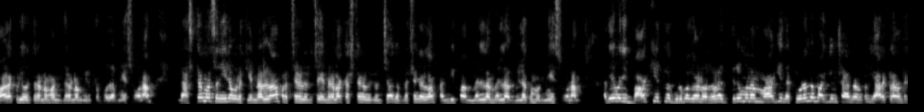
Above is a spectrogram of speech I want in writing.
வாழக்கூடிய ஒரு திறனமா அந்த தருணம் இருக்க போது அப்படின்னு சொல்லலாம். இந்த அஷ்டம சனியில உனக்கு என்னெல்லாம் பிரச்சனைகள் இருந்துச்சோ என்னெல்லாம் கஷ்டங்கள் இருந்துச்சோ அந்த பிரச்சனைகள் எல்லாம் கண்டிப்பா மெல்ல மெல்ல விலகும் அப்படின்னே சொல்லலாம். அதே மாதிரி பாக்கியத்துல குருபகவான் வரனால திருமணம் ஆகி இந்த குழந்தை பாக்கியம் சார்ந்தவர்கள் யாருக்கெல்லாம் வந்து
